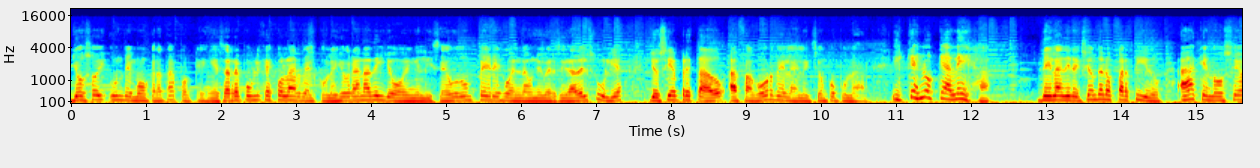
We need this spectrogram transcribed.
Yo soy un demócrata porque en esa república escolar del Colegio Granadillo o en el Liceo Don Pérez o en la Universidad del Zulia, yo siempre he estado a favor de la elección popular ¿Y qué es lo que aleja de la dirección de los partidos a que no se,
